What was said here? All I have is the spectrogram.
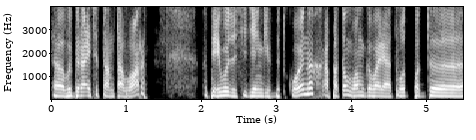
выбираете там товар, переводите деньги в биткоинах, а потом вам говорят, вот под, э,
